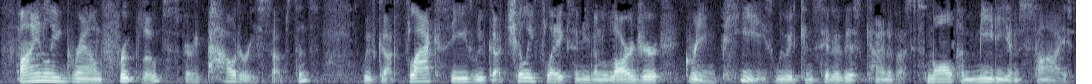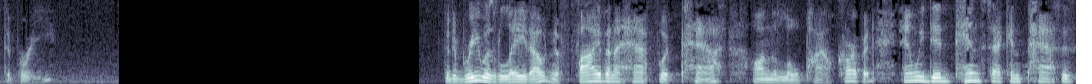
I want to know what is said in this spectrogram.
finely ground Froot Loops, very powdery substance. We've got flax seeds, we've got chili flakes, and even larger green peas. We would consider this kind of a small to medium sized debris. The debris was laid out in a five and a half foot path on the low pile carpet, and we did 10 second passes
